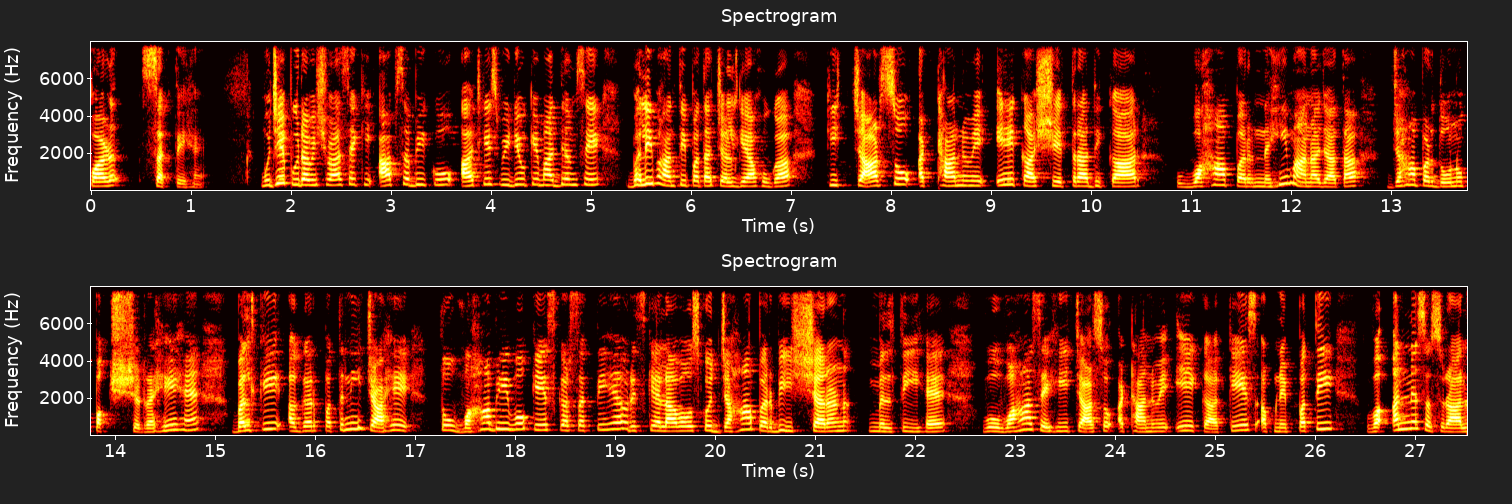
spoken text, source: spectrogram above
पढ़ सकते हैं। मुझे पूरा विश्वास है कि आप सभी को आज के इस वीडियो के माध्यम से भली भांति पता चल गया होगा कि चार सौ अट्ठानवे ए का क्षेत्राधिकार वहाँ पर नहीं माना जाता, जहाँ पर दोनों पक्ष रहे हैं, बल्कि अगर पत्नी चाहे तो वहाँ भी वो केस कर सकती है और इसके अलावा उसको जहाँ पर भी शरण मिलती है, वो वहाँ से ही चार सौ अट्ठानवे ए का केस अपने पति व अन्य ससुराल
